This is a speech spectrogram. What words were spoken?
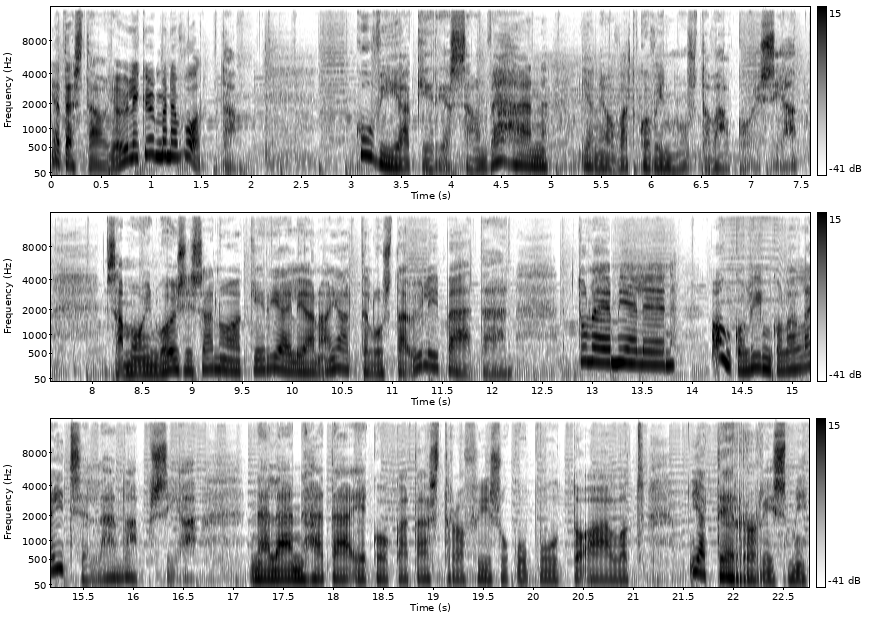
ja tästä on jo yli kymmenen vuotta. Kuvia kirjassa on vähän ja ne ovat kovin mustavalkoisia. Samoin voisi sanoa kirjailijan ajattelusta ylipäätään. Tulee mieleen, onko Linkolalla itsellään lapsia? Nälänhätä, ekokatastrofi, sukupuuttoaallot ja terrorismi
